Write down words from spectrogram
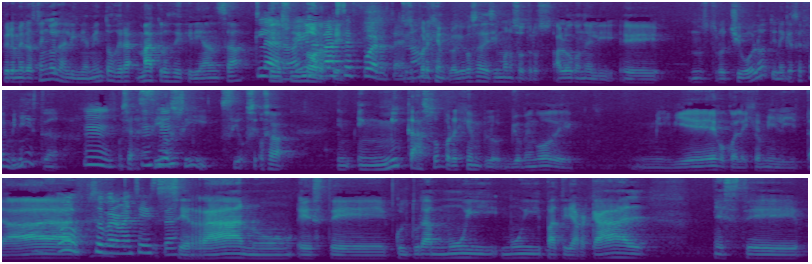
Pero mientras tengo los lineamientos gra- macros de crianza, Claro, tienes un hay una norte. base fuerte, Entonces, ¿no? por ejemplo, ¿qué cosa decimos nosotros? Algo con Eli. Eh, nuestro chivolo tiene que ser feminista. Mm, O sea, sí o sí, sí o sí. O sea, en, en mi caso, por ejemplo, yo vengo de mi viejo colegio militar, Uf, súper machista. serrano, este, cultura muy, muy patriarcal, este,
